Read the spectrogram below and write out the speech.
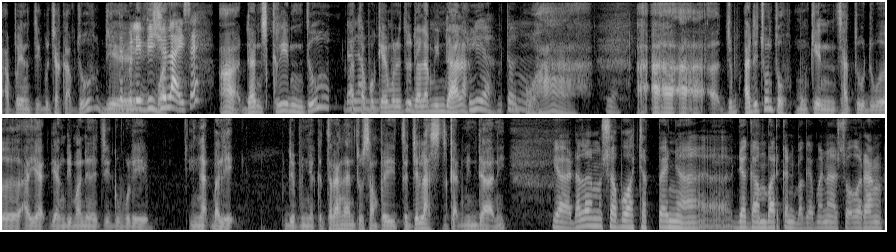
apa yang cikgu cakap tu, dia Kita boleh buat- visualize eh. Ah, dan skrin tu Dalam- ataupun kamera tu dalam minda lah. Iya, betul. Wah. Ya. Ah, ah, ah, ah, ah, ada contoh mungkin satu dua ayat yang di mana cikgu boleh ingat balik dia punya keterangan tu sampai terjelas dekat minda ni. Ya, dalam sebuah cerpennya dia gambarkan bagaimana seorang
